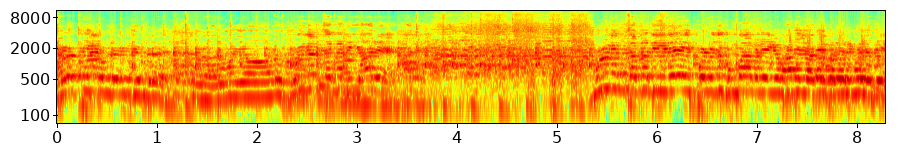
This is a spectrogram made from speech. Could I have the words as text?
நடத்தி கொண்டிருக்கின்ற ஒரு அருமையான முருகன் சன்னதி யாரு? முருகன் சன்னதியிலே இப்பொழுது கும்பாபிஷேகமானது நடைபெற இருக்கிறது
